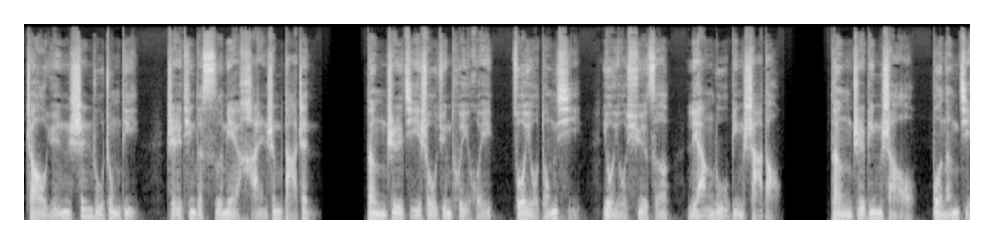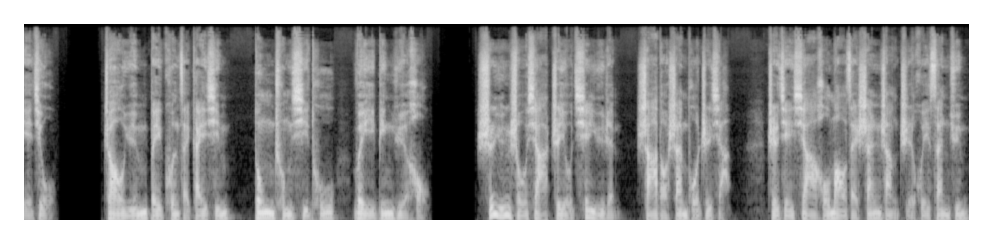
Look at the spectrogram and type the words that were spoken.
赵云深入重地，只听得四面喊声大震。邓芝急收军退回，左有董喜，右有薛泽，两路兵杀到。邓芝兵少，不能解救。赵云被困在该心，东冲西突，魏兵越后。石云手下只有千余人，杀到山坡之下，只见夏侯茂在山上指挥三军。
